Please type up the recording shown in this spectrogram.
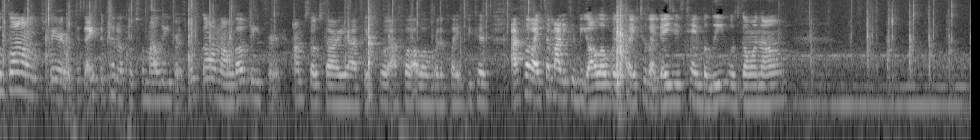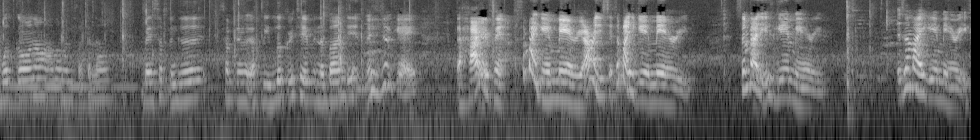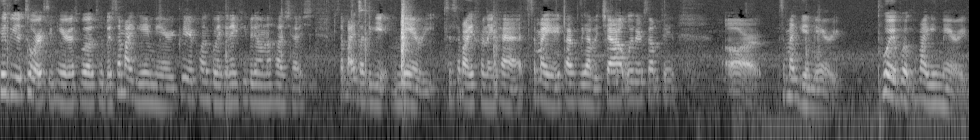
What's going on, Spirit, with this Ace of Pentacles for my Libras? What's going on? Go deeper. I'm so sorry, y'all. I feel, I feel all over the place because I feel like somebody could be all over the place, too. Like, they just can't believe what's going on. What's going on? I don't really fucking know. But it's something good. Something that be lucrative and abundant. okay. The Hierophant. Somebody getting married. I already said somebody getting married. Somebody is getting married. Somebody getting married. It could be a Taurus in here as well, too. But somebody getting married. Period, point blank. And they keep it on the hush hush somebody's about to get married to somebody from their past. Somebody they possibly have a child with or something. Or somebody getting married. Put, put somebody get married.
